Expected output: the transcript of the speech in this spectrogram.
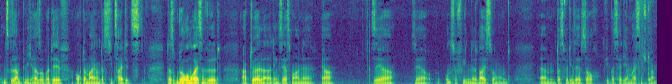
insgesamt bin ich also bei Dave auch der Meinung, dass die Zeit jetzt das Ruder rumreißen wird. Aktuell allerdings erstmal eine ja, sehr, sehr unzufriedene Leistung und das wird ihn selbst auch, wie bei Sadie, am meisten stören.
